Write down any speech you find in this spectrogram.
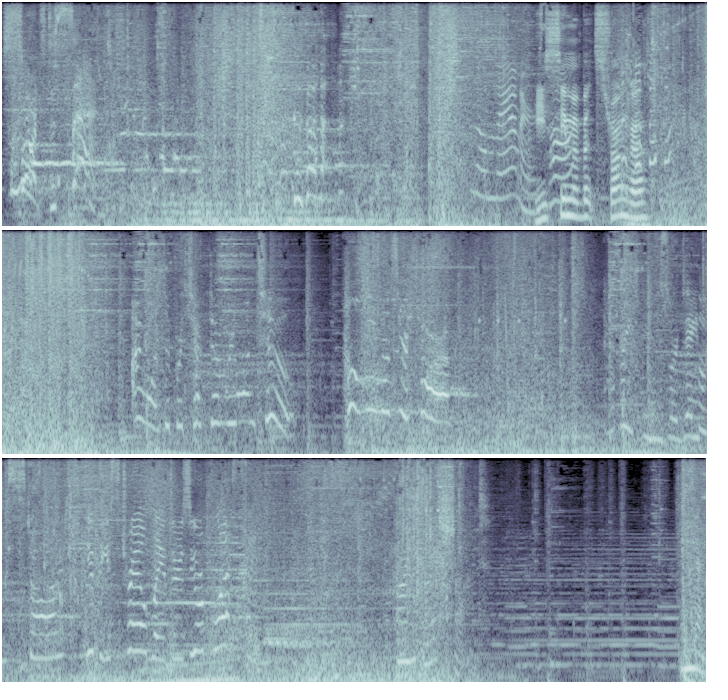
Swords descend. He huh? seem a bit stronger. I want to protect everyone too. Help me, Mr. Everything's ordained. Oh, stars, give these trailblazers your blessing. A shot. Now.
